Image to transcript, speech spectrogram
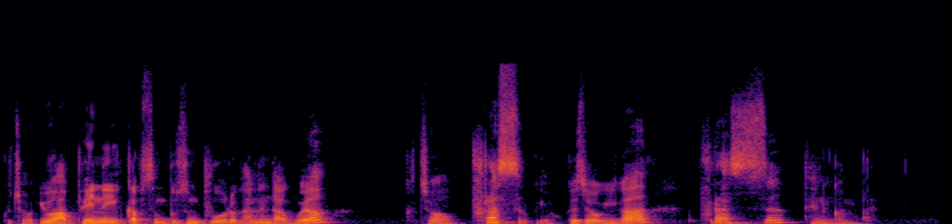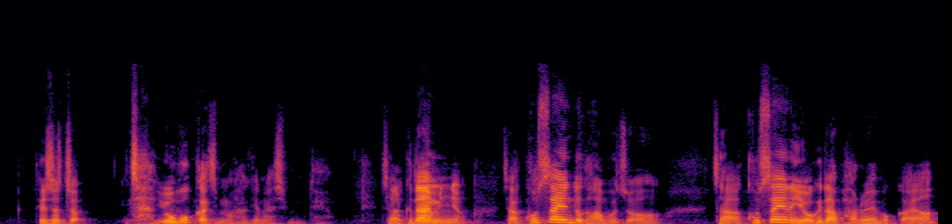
그렇죠. 요 앞에 있는 이 값은 무슨 부호를 갖는다고요? 그렇죠? 플러스고요. 그래서 여기가 플러스 되는 겁니다. 되셨죠? 자, 요거까지만 확인하시면 돼요. 자, 그 다음은요. 자, 코사인도 가보죠. 자, 코사인은 여기다 바로 해볼까요?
